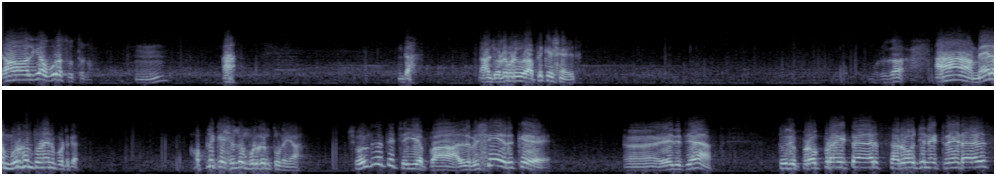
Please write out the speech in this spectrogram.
ஜாலியா ஊரை சுத்தணும். இந்தா நான் சொல்றபடி ஒரு அப்ளிகேஷன் எழுது முருகா. ஆ மேல முருகன் துணைன்னு போட்டுக்க. அப்ளிகேஷன்ல முருகன் துணையா? சொல்றதை செய்யப்பா. அதுல விஷயம் இருக்கு. எழுதிட்டியா? To the proprietor Sarojini traders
